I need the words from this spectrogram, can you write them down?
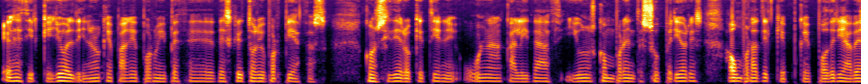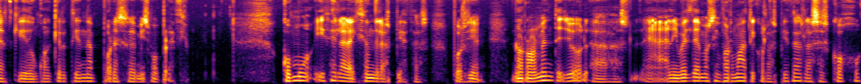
Es decir, que yo el dinero que pagué por mi PC de escritorio por piezas considero que tiene una calidad y unos componentes superiores a un portátil que, que podría haber adquirido en cualquier tienda por ese mismo precio. ¿Cómo hice la elección de las piezas? Pues bien, normalmente yo las, a nivel de temas informáticos las piezas las escojo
